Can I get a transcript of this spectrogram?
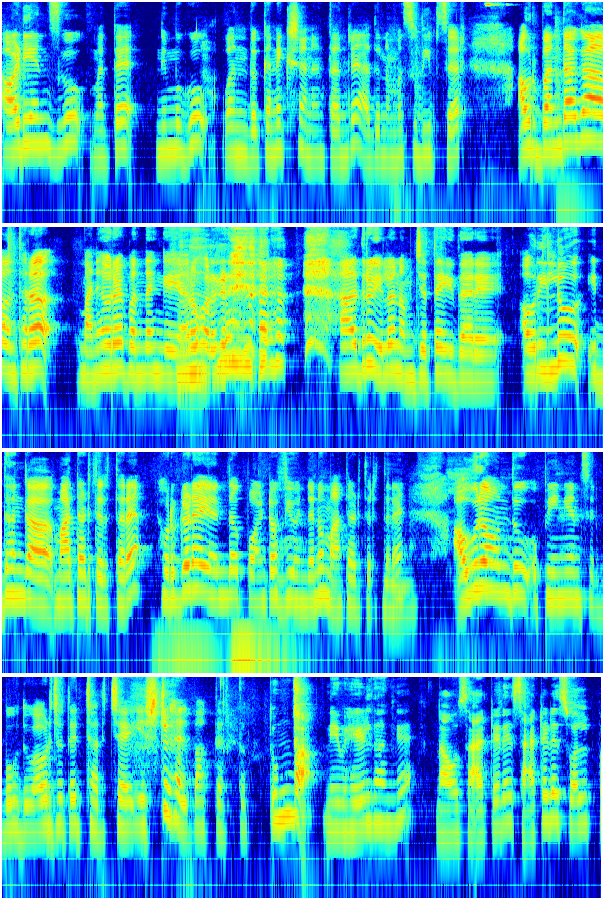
ಆಡಿಯನ್ಸ್ಗೂ ಮತ್ತು ನಿಮಗೂ ಒಂದು ಕನೆಕ್ಷನ್ ಅಂತಂದರೆ ಅದು ನಮ್ಮ ಸುದೀಪ್ ಸರ್ ಅವ್ರು ಬಂದಾಗ ಒಂಥರ ಮನೆಯವರೇ ಬಂದಂಗೆ ಯಾರೋ ಹೊರಗಡೆ ಆದರೂ ಎಲ್ಲೋ ನಮ್ಮ ಜೊತೆ ಇದ್ದಾರೆ. ಅವ್ರು ಇಲ್ಲೂ ಇದ್ದಂಗೆ ಮಾತಾಡ್ತಿರ್ತಾರೆ. ಹೊರಗಡೆಯಿಂದ ಪಾಯಿಂಟ್ ಆಫ್ ವ್ಯೂ ಇಂದನೂ ಮಾತಾಡ್ತಿರ್ತಾರೆ ಅವರ ಒಂದು ಒಪಿನಿಯನ್ಸ್ ಇರಬಹುದು ಅವ್ರ ಜೊತೆ ಚರ್ಚೆ ಎಷ್ಟು ಹೆಲ್ಪ್ ಆಗ್ತಾ ಇತ್ತು? ತುಂಬ. ನೀವು ಹೇಳ್ದಂಗೆ ನಾವು ಸ್ಯಾಟರ್ಡೆ ಸ್ಯಾಟರ್ಡೆ ಸ್ವಲ್ಪ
